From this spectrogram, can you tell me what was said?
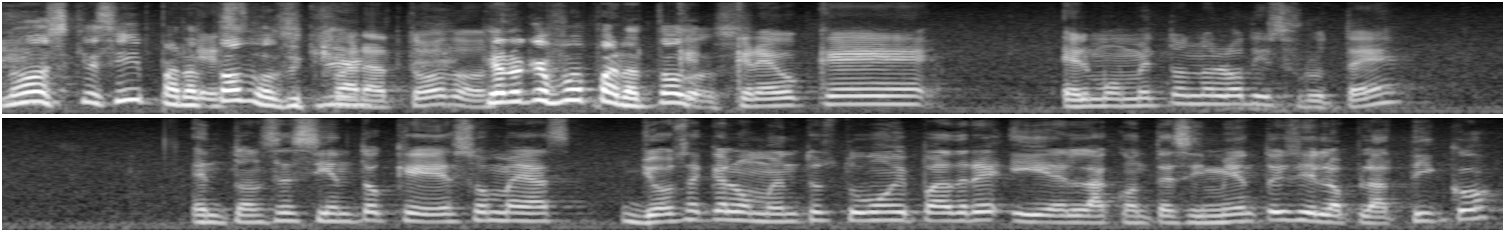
No, es que sí, para todos. para todos. Creo que fue para que- todos. creo que el momento no lo disfruté. Entonces siento que eso me hace... Yo sé que el momento estuvo muy padre y el acontecimiento, y si lo platico,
